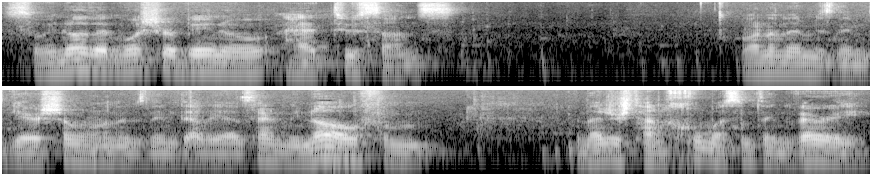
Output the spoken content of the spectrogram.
So we know that Moshe Rabbeinu had two sons. One of them is named Gershom, one of them is named Eliezer. And we know from the Medrash Tanchuma something very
